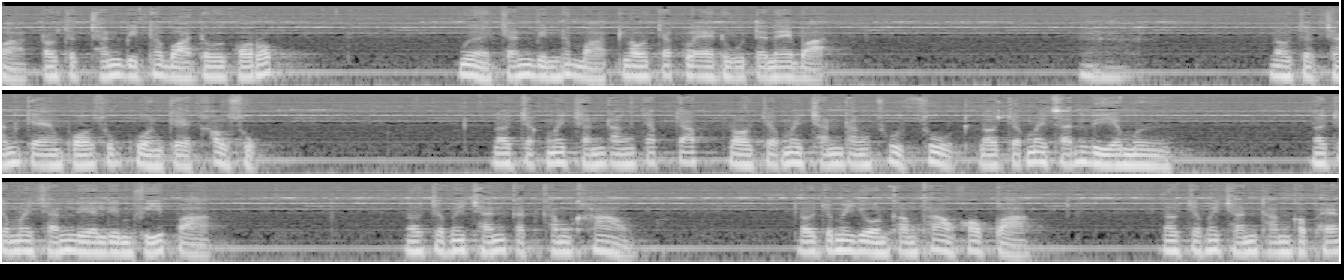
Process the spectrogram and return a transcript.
บาทเราจะฉันบินทบาทโดยเคารพ เมื่อฉันบินทบาทเราจะแกลดูแต่ในบาทเราจะฉันแกงพอสมควรแก่ข้าวสุก เราจะไม่ฉันดังจับจับเราจะไม่ฉันดังสูดสูดเราจะไม่ฉันเลียมือ เราจะไม่ฉันเลียริมฝีปาก เราจะไม่ฉันกัดคำข้าว เราจะไม่โยนคำข้าวเข้าปาก เราจะไม่ฉันทำกระแพง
